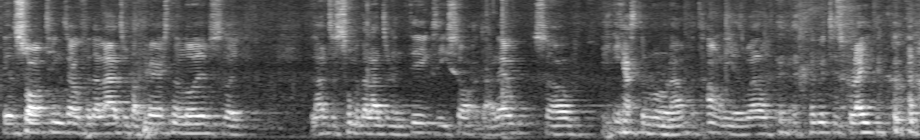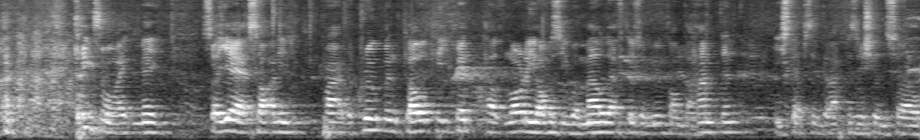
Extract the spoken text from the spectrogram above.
He'll sort things out for the lads with their personal lives, like lads, some of the lads are in digs, he sorted that out, so he has to run around with Tony as well, which is great. Keeps him away from me. So yeah, so and he's part of recruitment, goalkeeping, helped Laurie obviously when Mel left us and moved on to Hampton. He steps into that position, so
